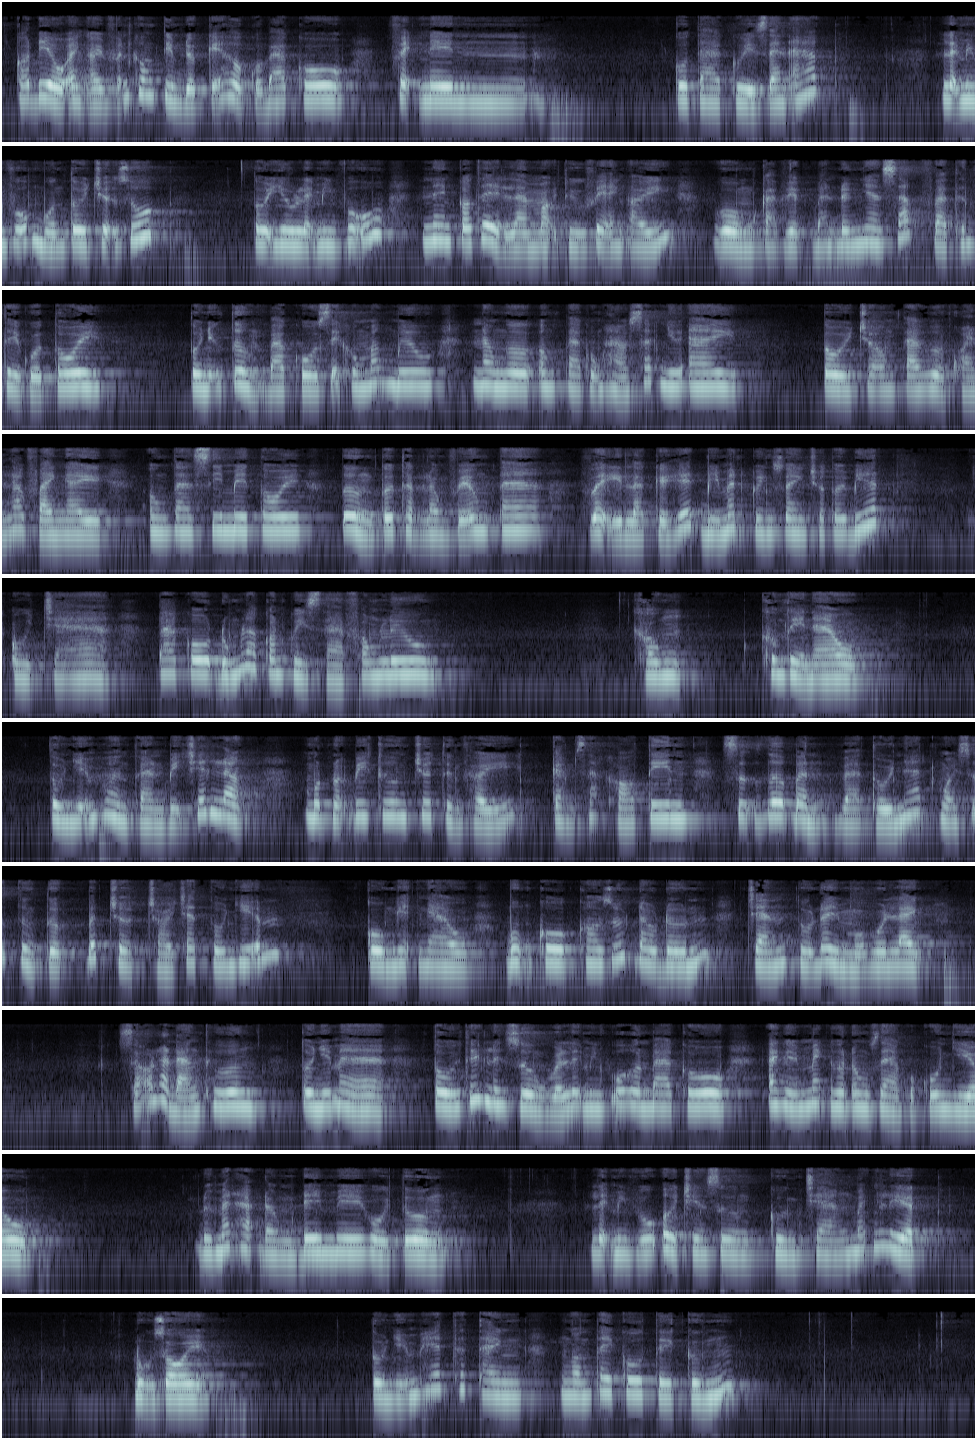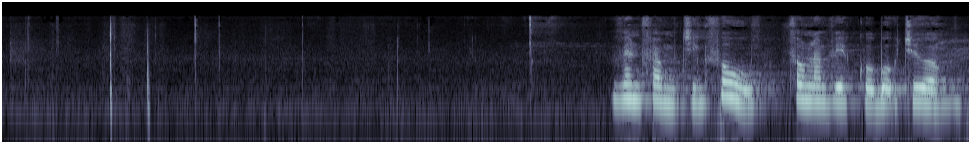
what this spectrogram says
Có điều anh ấy vẫn không tìm được kẽ hở của ba cô, vậy nên... Cô ta cười gian ác. Lệ Minh Vũ muốn tôi trợ giúp. Tôi yêu Lệ Minh Vũ nên có thể làm mọi thứ về anh ấy, gồm cả việc bán đứng nhan sắc và thân thể của tôi. Tôi những tưởng ba cô sẽ không mắc mưu, nào ngờ ông ta cũng háo sắc như ai. Tôi cho ông ta hưởng khoái lạc vài ngày, ông ta si mê tôi, tưởng tôi thật lòng với ông ta, vậy là kể hết bí mật kinh doanh cho tôi biết. Ôi cha, ba cô đúng là con quỷ giả phong lưu. Không, không thể nào. Tô nhiễm hoàn toàn bị chết lặng, một nỗi bi thương chưa từng thấy, cảm giác khó tin, sự dơ bẩn và thối nát ngoài sức tưởng tượng bất chợt trói chặt tô nhiễm. Cô nghẹn ngào, bụng cô co rút đau đớn, chán túi đầy mồ hôi lạnh. Rõ là đáng thương, tôi nhiễm à, tôi thích lên giường với Lệ Minh Vũ hơn ba cô, anh ấy mạnh hơn ông già của cô nhiều. Đôi mắt hạ đồng đê mê hồi tường. Lệ Minh Vũ ở trên giường cường tráng mãnh liệt. Đủ rồi. Tô nhiễm hét thất thanh, ngón tay cô tê cứng. Văn phòng chính phủ, phòng làm việc của Bộ trưởng.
